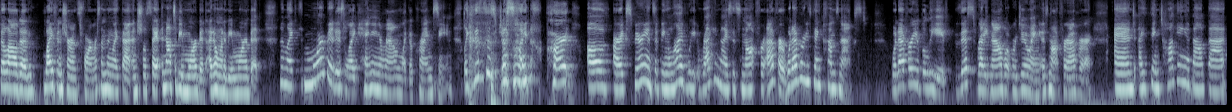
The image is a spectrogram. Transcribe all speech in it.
fill out a life insurance form or something like that and she'll say not to be morbid i don't want to be morbid. And i'm like morbid is like hanging around like a crime scene. Like this is just like part of our experience of being alive. We recognize it's not forever. Whatever you think comes next whatever you believe this right now what we're doing is not forever. And i think talking about that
